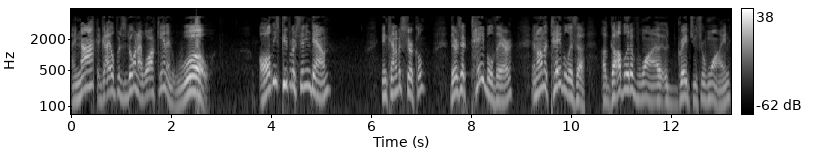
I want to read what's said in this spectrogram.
I knock. A guy opens the door, and I walk in, and whoa! All these people are sitting down in kind of a circle. There's a table there, and on the table is a, a goblet of wine, uh, grape juice or wine,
